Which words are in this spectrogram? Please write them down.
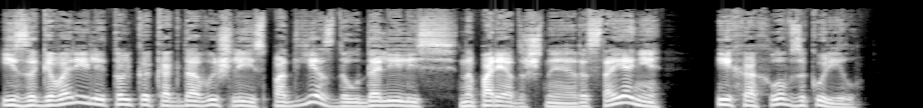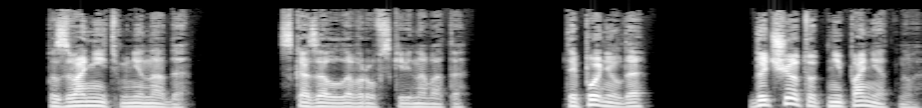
и заговорили только когда вышли из подъезда, удалились на порядочное расстояние, и Хохлов закурил. «Позвонить мне надо», — сказал Лавровский виновато. «Ты понял, да?» «Да что тут непонятного?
